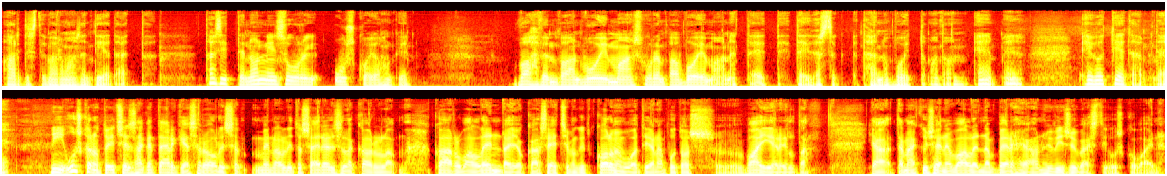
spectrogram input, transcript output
artisti varmaan sen tietää. Että, tai sitten on niin suuri usko johonkin vahvempaan voimaan, suurempaan voimaan, että, että, että, ei tässä, että hän on voittamaton. Ei, ei, ei voi tietää, mitä, niin, uskonnot on itse asiassa aika tärkeässä roolissa. Meillä oli tuossa edellisellä kaudella Karl Lenda, joka 73-vuotiaana putosi Vajerilta. Ja tämä kyseinen Vallendan perhe on hyvin syvästi uskovainen.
